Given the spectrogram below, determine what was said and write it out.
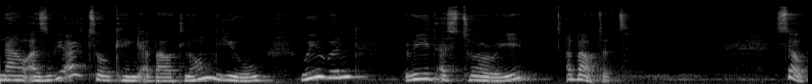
Now, as we are talking about long U, we will read a story about it. So,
